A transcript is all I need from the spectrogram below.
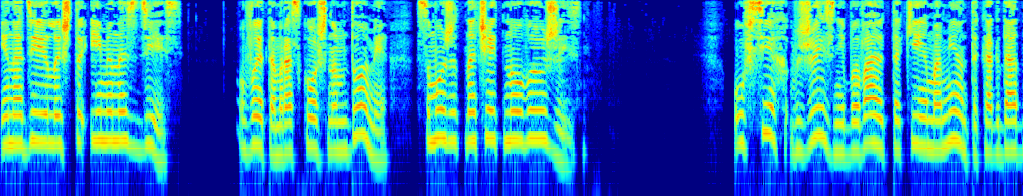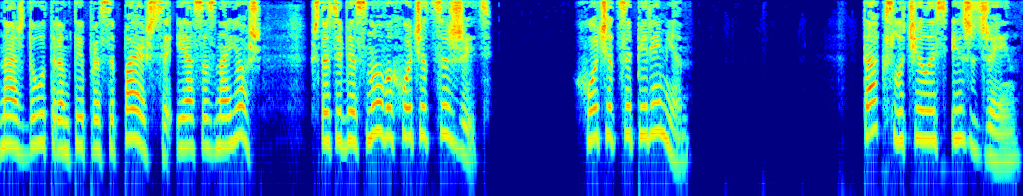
И надеялась, что именно здесь, в этом роскошном доме, сможет начать новую жизнь. У всех в жизни бывают такие моменты, когда однажды утром ты просыпаешься и осознаешь, что тебе снова хочется жить, хочется перемен. Так случилось и с Джейн.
